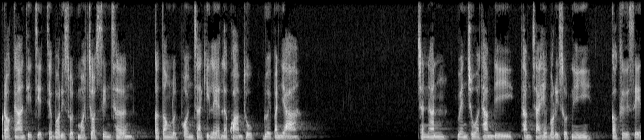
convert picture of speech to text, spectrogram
เพราะการที่จิตจะบริสุทธิ์หมดจดสิ้นเชิง ก็ต้องหลุดพ้นจากกิเลสและความทุกข์ด้วยปัญญา ฉะนั้นเว้นชั่วทำดีทำใจให้บริสุทธิ์นี้ ก็คือศีล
